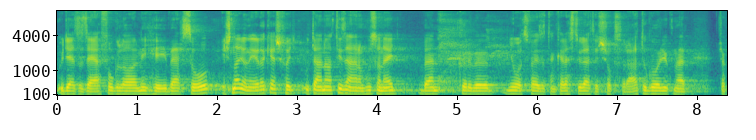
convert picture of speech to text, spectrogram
ugye ez az elfoglalni, Héber szó, és nagyon érdekes, hogy utána a 13-21-ben körülbelül 8 fejezeten keresztül lehet, hogy sokszor átugorjuk, mert csak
